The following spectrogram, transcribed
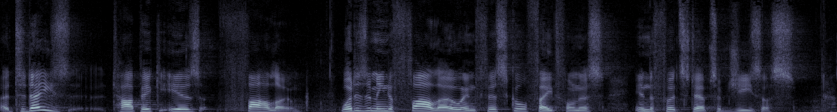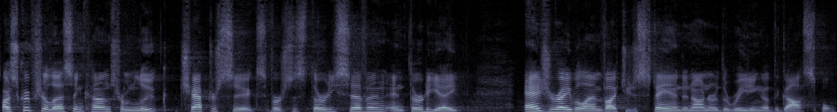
Uh, today's topic is follow. What does it mean to follow in fiscal faithfulness in the footsteps of Jesus? Our scripture lesson comes from Luke chapter 6, verses 37 and 38. As you're able, I invite you to stand in honor of the reading of the gospel.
